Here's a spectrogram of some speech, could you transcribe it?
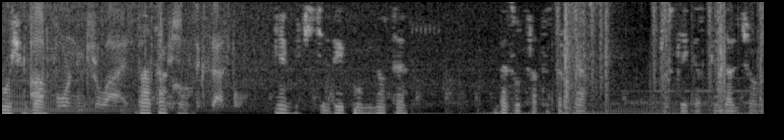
4 neutralized. Do ataku. Jak widzicie, 2,5 minuty bez utraty zdrowia. Wszystkie gwiazdki zaliczone.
